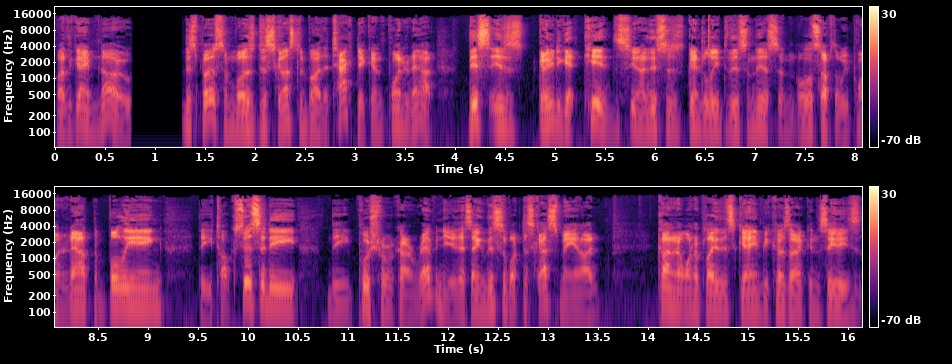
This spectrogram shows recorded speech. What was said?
by the game." No, this person was disgusted by the tactic and pointed out this is going to get kids, you know, this is going to lead to this and this and all the stuff that we pointed out, the bullying, the toxicity, the push for recurrent revenue. They're saying this is what disgusts me and I kind of don't want to play this game because I can see these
